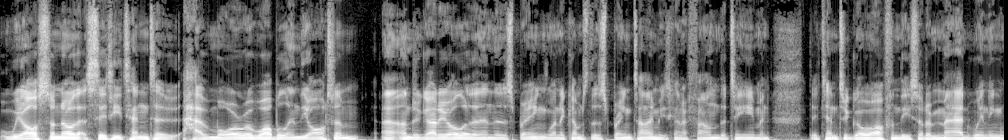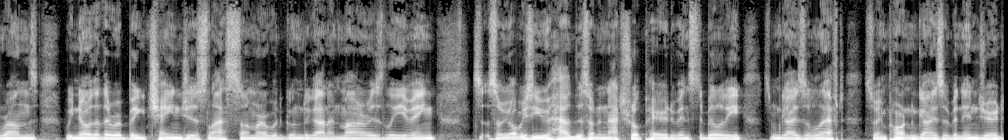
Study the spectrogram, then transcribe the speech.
we also know that City tend to have more of a wobble in the autumn uh, under Guardiola than in the spring. When it comes to the springtime, he's kind of found the team, and they tend to go off on these sort of mad winning runs. We know that there were big changes last summer with Gundogan and Mahrez leaving, so, so obviously you have this sort of natural period of instability. Some guys have left, so important guys have been injured.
